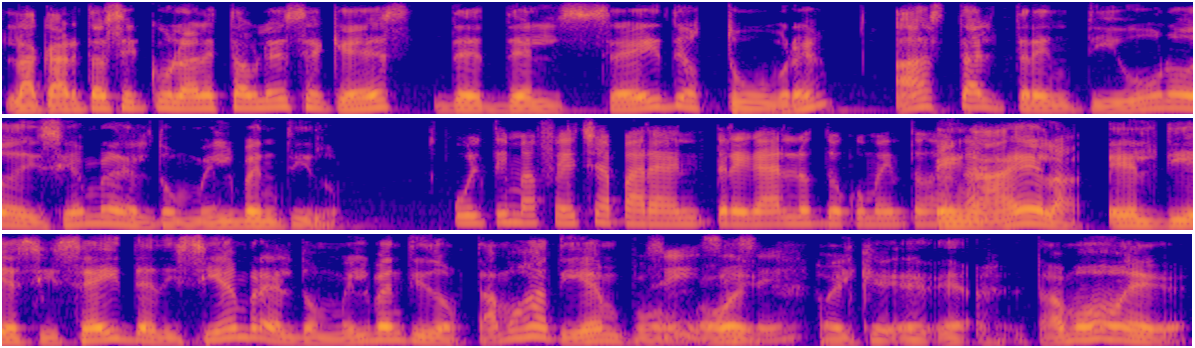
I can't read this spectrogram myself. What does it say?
la carta circular establece que es desde el 6 de octubre hasta el 31 de diciembre del 2022. Última fecha para entregar los documentos. En AELA, el 16 de diciembre del 2022. Estamos a tiempo. Sí, hoy. sí, sí. que, eh, eh, estamos, eh,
